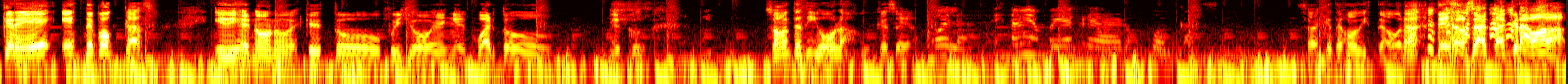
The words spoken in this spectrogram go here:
creé este podcast y dije, no, no, es que esto fui yo en el cuarto. Solamente di hola, aunque sea. Hola, está bien, voy a crear un podcast. Sabes que te jodiste ahora. o sea, estás grabada.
